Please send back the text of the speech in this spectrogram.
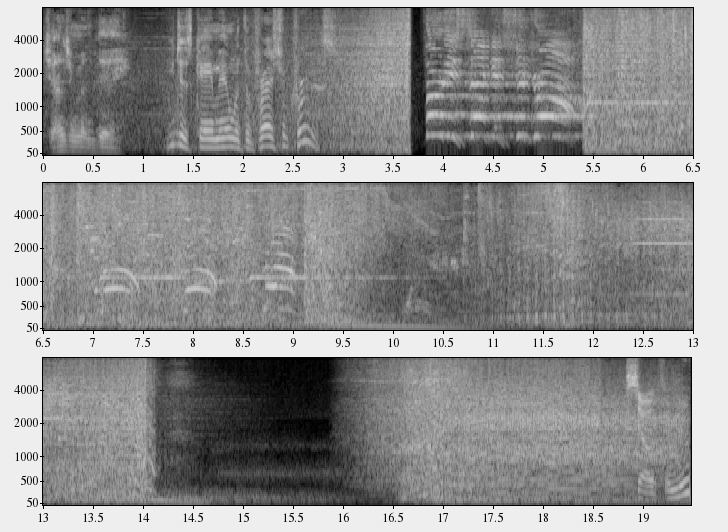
Judgment Day. You just came in with the fresh recruits. So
